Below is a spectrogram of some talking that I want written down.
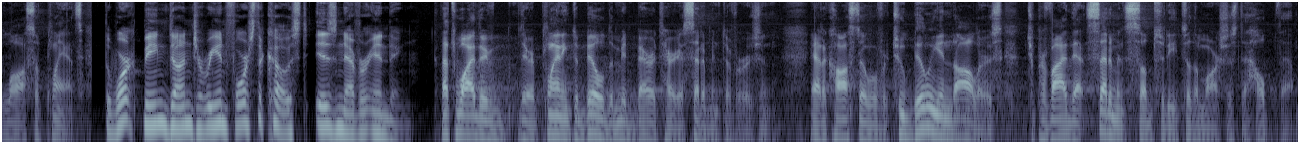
loss of plants. The work being done to reinforce the coast is never ending. That's why they're, they're planning to build the mid-Barataria sediment diversion at a cost of over $2 billion to provide that sediment subsidy to the marshes to help them.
